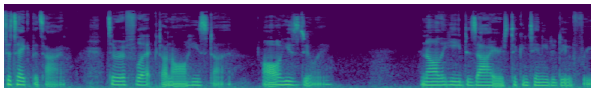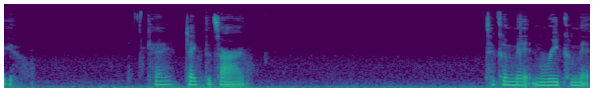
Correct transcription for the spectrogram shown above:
to take the time to reflect on all he's done, all he's doing, and all that he desires to continue to do for you. Okay? Take the time to commit and recommit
